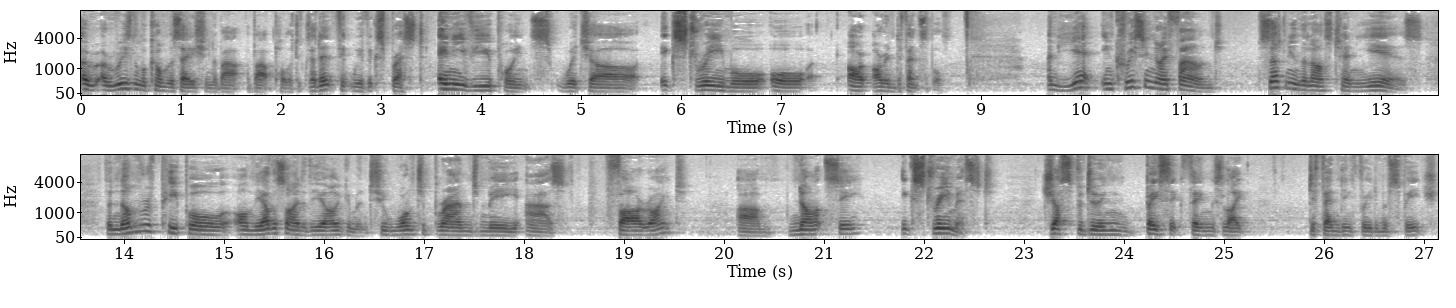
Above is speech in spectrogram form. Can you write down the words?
a, a, a reasonable conversation about, about politics. I don't think we've expressed any viewpoints which are extreme or, or are, are indefensible. And yet, increasingly, I found, certainly in the last 10 years, the number of people on the other side of the argument who want to brand me as far right, um, Nazi, extremist, just for doing basic things like defending freedom of speech,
